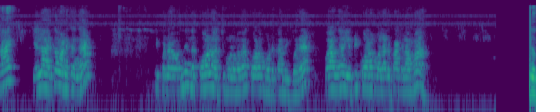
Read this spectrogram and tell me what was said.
ஹாய் எல்லாருக்கும் வணக்கங்க. இப்போ நான் வந்து இந்த கோலம் வச்சு மூலமாக தான் கோலம் போட்டு காமிக்க போகிறேன் வாங்க எப்படி கோலம் போடலான்னு பார்க்கலாமா? இந்த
